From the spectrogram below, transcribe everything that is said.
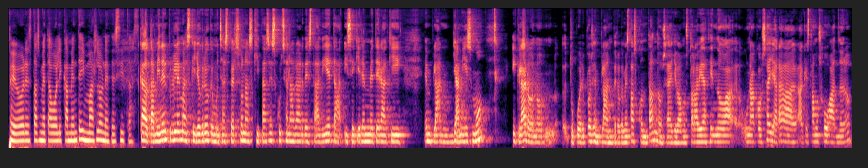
peor estás metabólicamente y más lo necesitas. Claro, también el problema es que yo creo que muchas personas quizás escuchan hablar de esta dieta y se quieren meter aquí en plan ya mismo y claro, no, tu cuerpo es en plan, ¿pero qué me estás contando? O sea, llevamos toda la vida haciendo una cosa y ahora a qué estamos jugando, ¿no?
